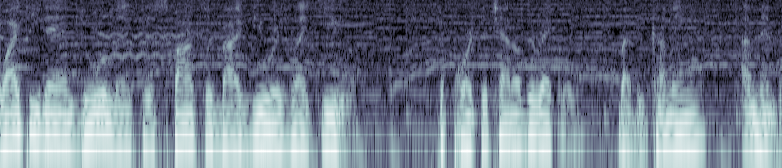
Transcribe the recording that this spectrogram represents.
YT Dan Duel Links is sponsored by viewers like you. Support the channel directly by becoming a member.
